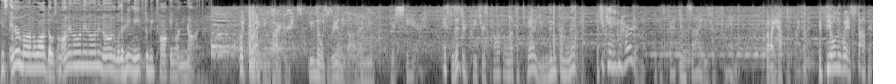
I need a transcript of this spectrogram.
His inner monologue goes on and on and on and on whether he needs to be talking or not. Quit griping, Parker. You know what's really bothering you. You're scared. This lizard creature is powerful enough to tear you limb from limb, but you can't even hurt him, because trapped inside is your friend. But I have to fight him. It's the only way to stop him,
